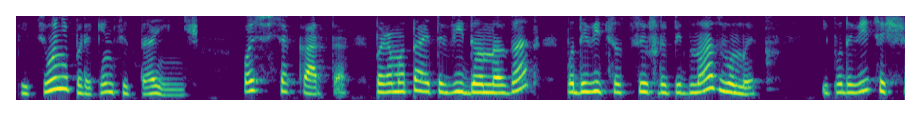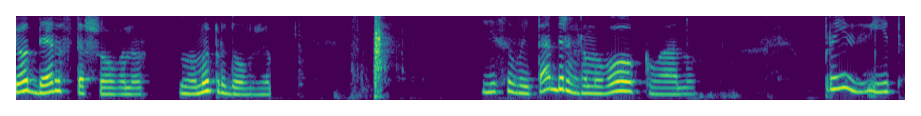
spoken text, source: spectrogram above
кіцюні, перекинці та інші. Ось вся карта. Перемотайте відео назад, подивіться цифри під назвами і подивіться, що де розташовано. Ну а ми продовжуємо. Лісовий табір громового клану. Привіт!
